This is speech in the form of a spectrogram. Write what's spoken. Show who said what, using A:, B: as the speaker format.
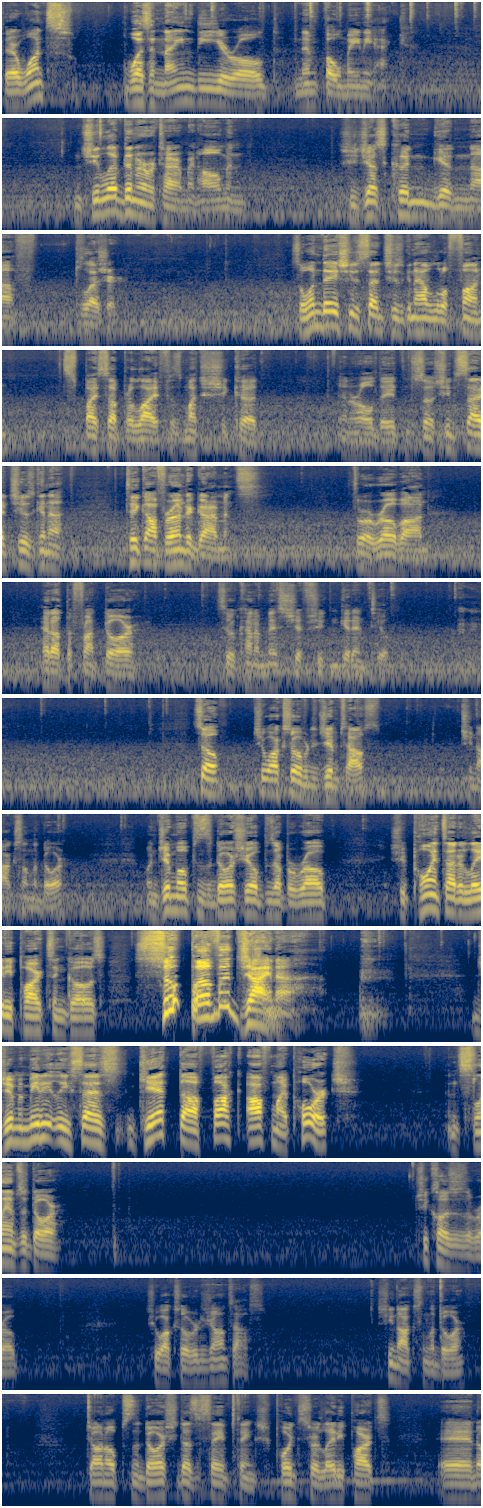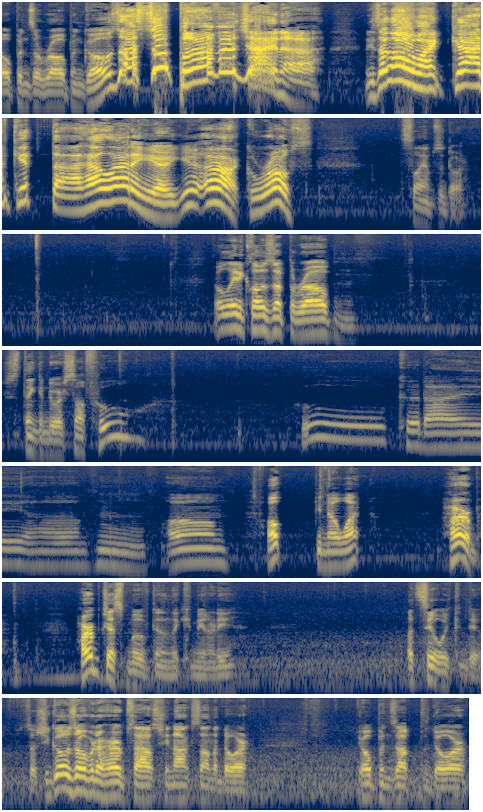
A: There once was a 90 year old nymphomaniac. And she lived in a retirement home and she just couldn't get enough pleasure. So one day she decided she was going to have a little fun, spice up her life as much as she could in her old age. And so she decided she was going to take off her undergarments, throw a robe on, head out the front door, see what kind of mischief she can get into. So she walks over to Jim's house. She knocks on the door. When Jim opens the door, she opens up her robe. She points out her lady parts and goes, Super vagina! Jim immediately says, Get the fuck off my porch, and slams the door. She closes the robe. She walks over to John's house. She knocks on the door. John opens the door. She does the same thing. She points to her lady parts and opens the robe and goes, A super vagina! And he's like, Oh my god, get the hell out of here. You, ah, gross. Slams the door. The old lady closes up the robe and she's thinking to herself, Who? Who could I, um, hmm, um, oh, you know what? Herb. Herb just moved into the community. Let's see what we can do. So she goes over to Herb's house. She knocks on the door. He opens up the door.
